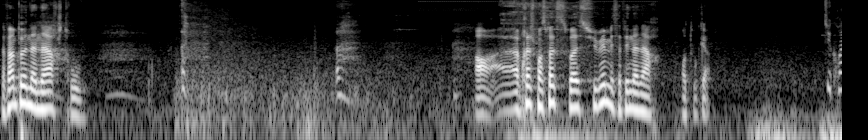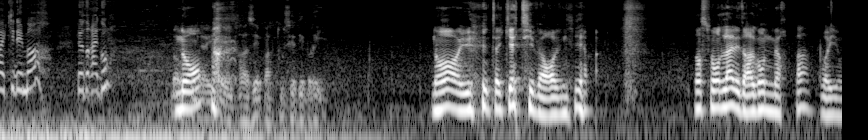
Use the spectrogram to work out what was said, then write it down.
Ça fait un peu nanar, je trouve. Après, je pense pas que ce soit assumé, mais ça fait nanar, en tout cas. Tu crois qu'il est mort Le dragon? Bon, Non. Il a été écrasé par tous ces débris. Non, t'inquiète, il va revenir. Dans ce monde-là, les dragons ne meurent pas, voyons.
